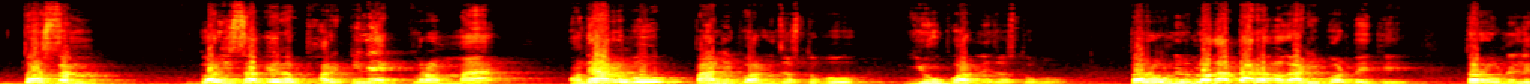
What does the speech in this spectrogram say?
दर्शन गरिसकेर फर्किने क्रममा अँध्यारो भयो पानी पर्ने जस्तो भयो हिउँ पर्ने जस्तो भयो। तर उनीहरू लगातार अगाडि बढ्दै थिए। तर उनीहरूले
